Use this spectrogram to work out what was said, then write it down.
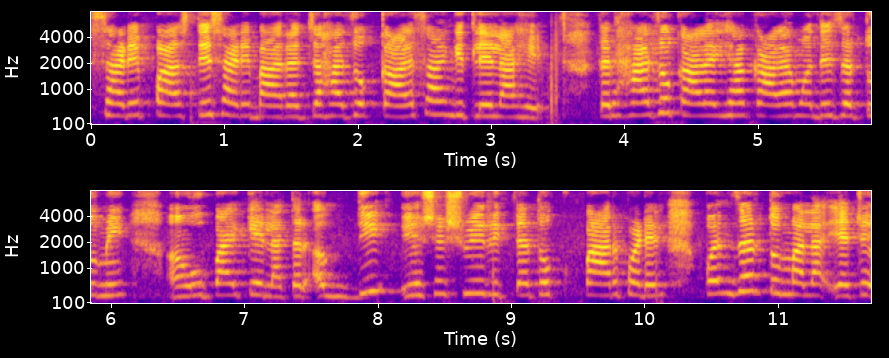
साडेपाच ते साडेबाराचा हा जो काळ सांगितलेला आहे तर हा जो काळ आहे ह्या काळामध्ये जर तुम्ही उपाय केला तर अगदी यशस्वीरित्या तो पार पडेल. पण जर तुम्हाला याचे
